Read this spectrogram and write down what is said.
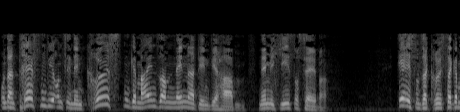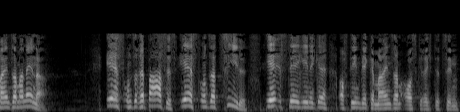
und dann treffen wir uns in den größten gemeinsamen Nenner, den wir haben, nämlich Jesus selber. Er ist unser größter gemeinsamer Nenner. Er ist unsere Basis, er ist unser Ziel, er ist derjenige, auf den wir gemeinsam ausgerichtet sind.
